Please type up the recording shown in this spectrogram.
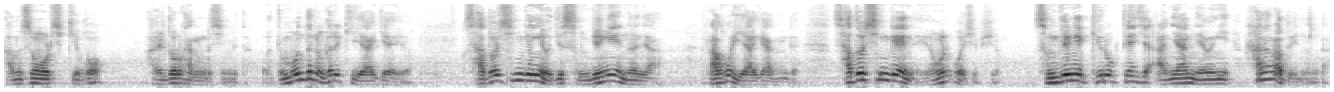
암송을 시키고 알도록 하는 것입니다. 어떤 분들은 그렇게 이야기해요. 사도신경이 어디 성경에 있느냐 라고 이야기하는데 사도신경의 내용을 보십시오. 성경에 기록되지 아니한 내용이 하나라도 있는가?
